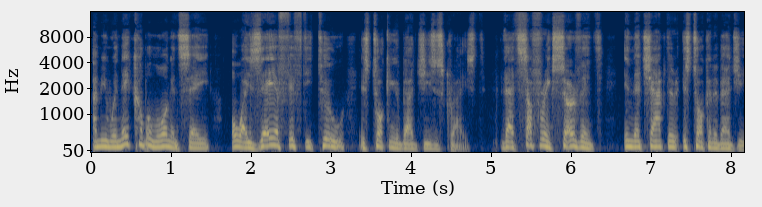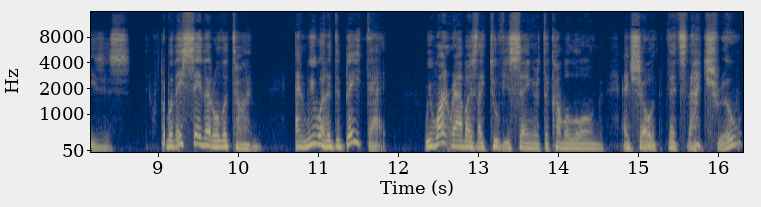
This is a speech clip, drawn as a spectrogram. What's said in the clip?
I mean, when they come along and say, oh, Isaiah 52 is talking about Jesus Christ that suffering servant in that chapter is talking about Jesus. Well, they say that all the time. And we want to debate that. We want rabbis like Tovia Singer to come along and show that's not true.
